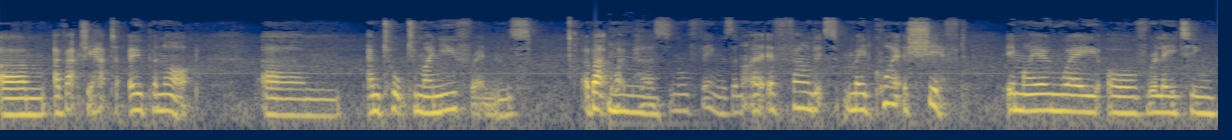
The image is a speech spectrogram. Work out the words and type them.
um, I've actually had to open up um, and talk to my new friends about quite mm. personal things, and I have found it's made quite a shift in my own way of relating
